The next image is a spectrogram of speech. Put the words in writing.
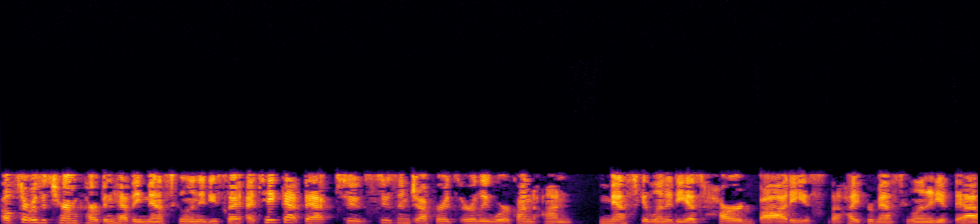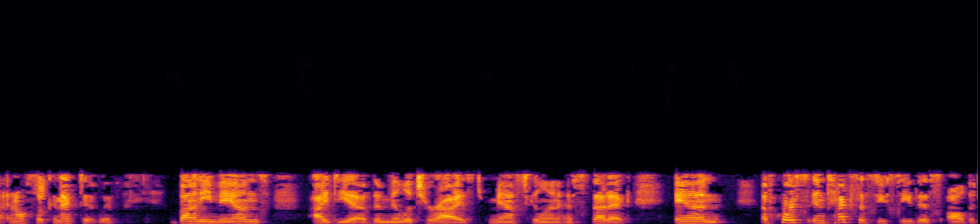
I'll start with the term carbon heavy masculinity. So I, I take that back to Susan Jeffords' early work on, on masculinity as hard bodies, the hypermasculinity of that, and also connect it with Bonnie Mann's idea of the militarized masculine aesthetic. And of course, in Texas, you see this all the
